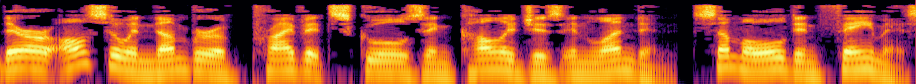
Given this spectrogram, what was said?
There are also a number of private schools and colleges in London, some old and famous,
